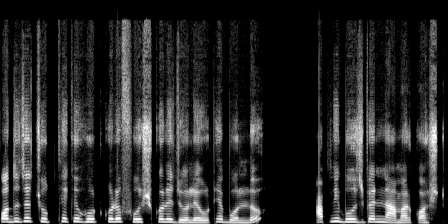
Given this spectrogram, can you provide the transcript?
পদজা চুপ থেকে হুট করে ফুস করে জ্বলে উঠে বলল, আপনি বুঝবেন না আমার কষ্ট।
